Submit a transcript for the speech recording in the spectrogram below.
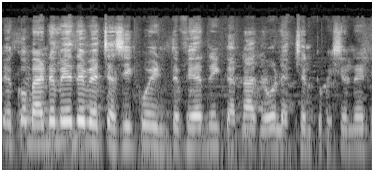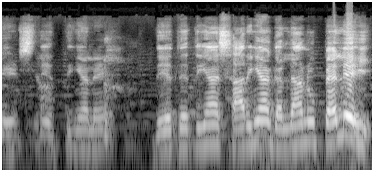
ਦੇਖੋ ਮੈਡਮ ਇਹਦੇ ਵਿੱਚ ਅਸੀਂ ਕੋਈ ਇੰਟਰਫੇਅਰ ਨਹੀਂ ਕਰਨਾ ਜੋ ਇਲੈਕਸ਼ਨ ਕਮਿਸ਼ਨ ਨੇ ਡੇਟਸ ਦੇ ਦਿੱਤੀਆਂ ਨੇ ਦੇ ਦਿੱਤੀਆਂ ਸਾਰੀਆਂ ਗੱਲਾਂ ਨੂੰ ਪਹਿਲੇ ਹੀ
